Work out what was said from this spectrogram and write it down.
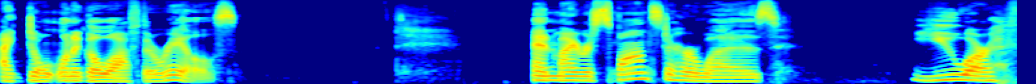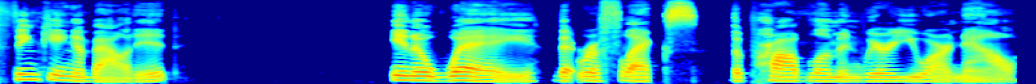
I don't want to go off the rails. And my response to her was, You are thinking about it in a way that reflects the problem and where you are now.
